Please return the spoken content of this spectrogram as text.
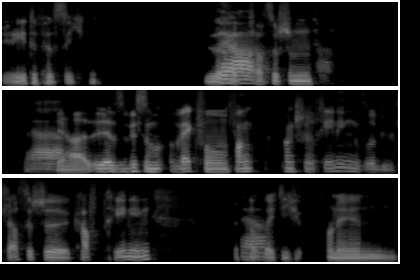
Geräte verzichten. Diese Ja. altklassischen Ja. Ja, ja. ja, jetzt 'n bisschen weg vom Fun Functional Training, so diese klassische Krafttraining. Ja. Tatsächlich von den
